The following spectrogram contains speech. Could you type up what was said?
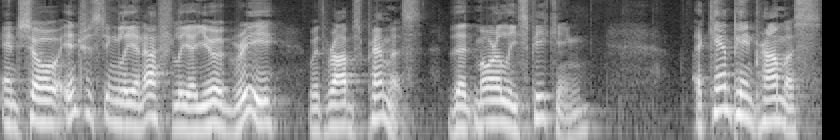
And so, interestingly enough, Leah, you agree with Rob's premise that morally speaking, a campaign promise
